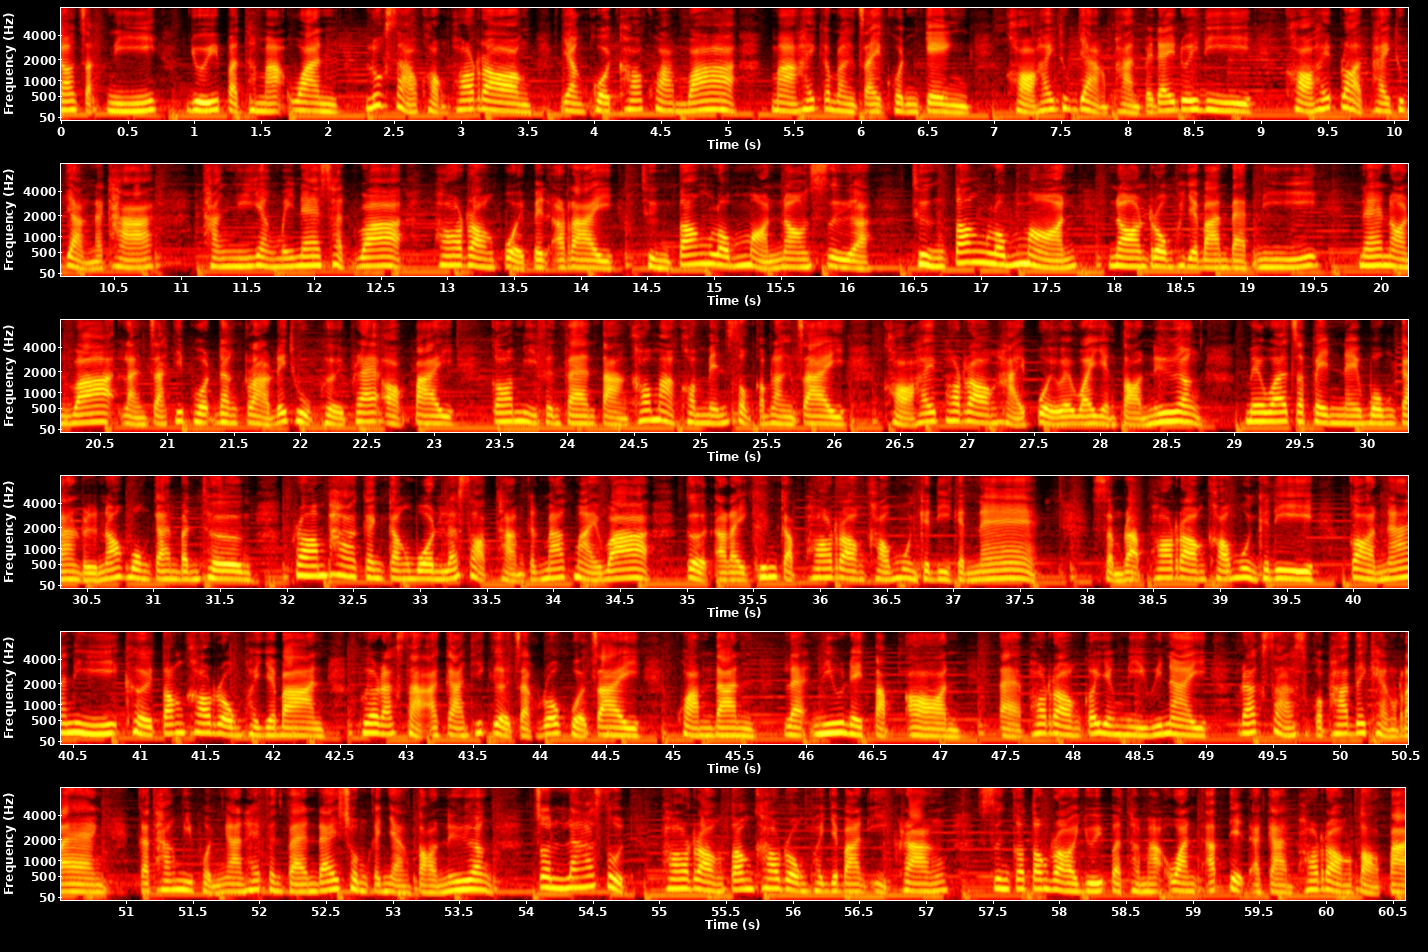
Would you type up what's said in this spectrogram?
นอกจากนี้ยุ้ยปัทมะวัน ลูกสาวของพ่อรอง ยังโพสต์ข้อความว่ามาให้กำลังใจคนเก่ง ขอให้ทุกอย่างผ่านไปได้ด้วยดี ขอให้ปลอดภัยทุกอย่างนะคะ ทั้งนี้ยังไม่แน่ชัดว่าพ่อรองป่วยเป็นอะไร ถึงต้องล้มหมอนนอนเสือ ถึงต้องล้มหมอนนอนโรงพยาบาลแบบนี้ แน่นอนว่าหลังจากที่โพสต์ดังกล่าวได้ถูกเผยแพร่ออกไป ก็มีแฟนๆ ต่างเข้ามาคอมเมนต์ส่งกำลังใจ ขอให้พ่อรองหายป่วยไวๆอย่างต่อเนื่อง ไม่ว่าจะเป็นในวงการหรือนอกวงการบันเทิง พร้อมพากันกังวลและสอบถามกันมากมายว่า เกิดอะไรขึ้นกับพ่อรองเขามูลคดีกันแน่สำหรับพ่อรองเขามูลคดี ก่อนหน้านี้เคยต้องเข้าโรงพยาบาล เพื่อรักษาอาการที่เกิดจากโรคหัวใจ ความดันและนิ่วในในตับอ่อน แต่พ่อรองก็ยังมีวินัยรักษาสุขภาพได้แข็งแรง กระทั่งมีผลงานให้แฟน ๆ ได้ชมกันอย่างต่อเนื่อง จนล่าสุด พ่อรองต้องเข้าโรงพยาบาลอีกครั้ง ซึ่งก็ต้องรอยุ้ยปัทมะวันอัปเดตอาการพ่อรองต่อไป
